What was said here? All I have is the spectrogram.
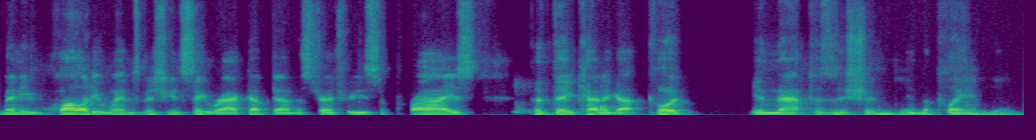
many quality wins Michigan State racked up down the stretch? Were you surprised that they kind of got put in that position in the play-in game?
